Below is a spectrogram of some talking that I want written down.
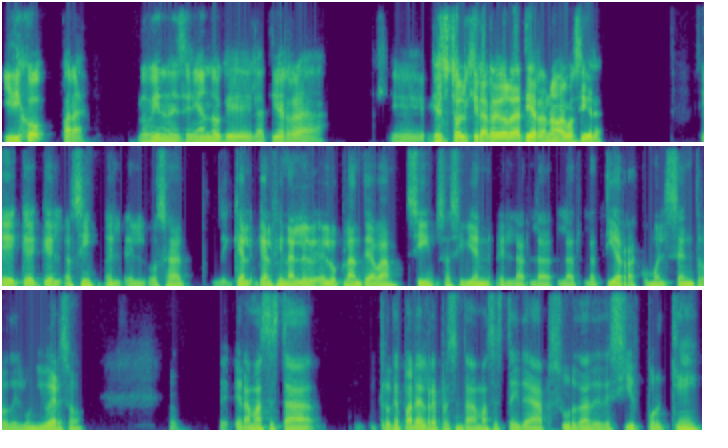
Y dijo, para, nos vienen enseñando que la Tierra, eh, el Sol gira alrededor de la Tierra, ¿no? Algo así era. Sí, que, que sí, el, el- o sea, que al, que al final él, él lo planteaba, sí, o sea, si bien el- la, la- la- la Tierra como el centro del universo, eh, era más esta, creo que para él representaba más esta idea absurda de decir, ¿por qué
